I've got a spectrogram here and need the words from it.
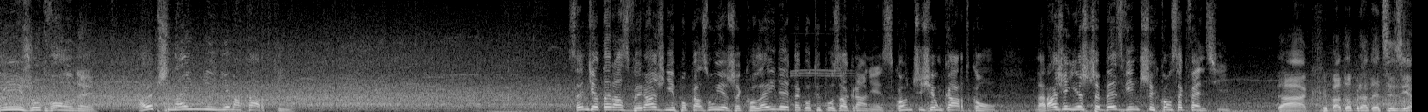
I rzut wolny, ale przynajmniej nie ma kartki. Sędzia teraz wyraźnie pokazuje, że kolejne tego typu zagranie skończy się kartką. Na razie jeszcze bez większych konsekwencji. Tak, chyba dobra decyzja.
